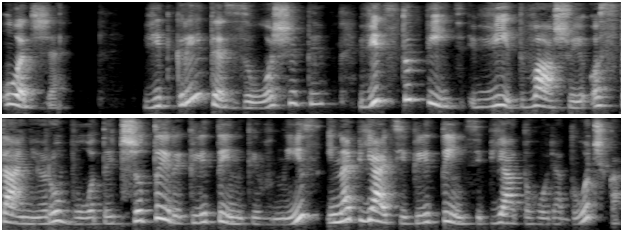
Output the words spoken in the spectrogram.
Отже, відкрийте зошити, відступіть від вашої останньої роботи 4 клітинки вниз, і на п'ятій клітинці п'ятого рядочка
